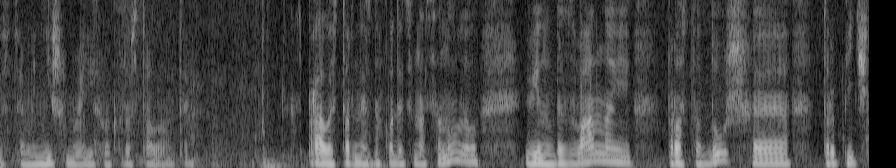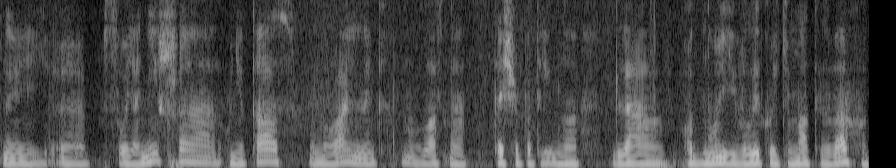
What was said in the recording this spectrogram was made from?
з цими нішами їх використовувати. З правої сторони знаходиться на санузел, він без ванної, просто душ е, тропічний, е, своя ніша, унітаз, умивальник. Ну, власне, те, що потрібно для одної великої кімнати зверху,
